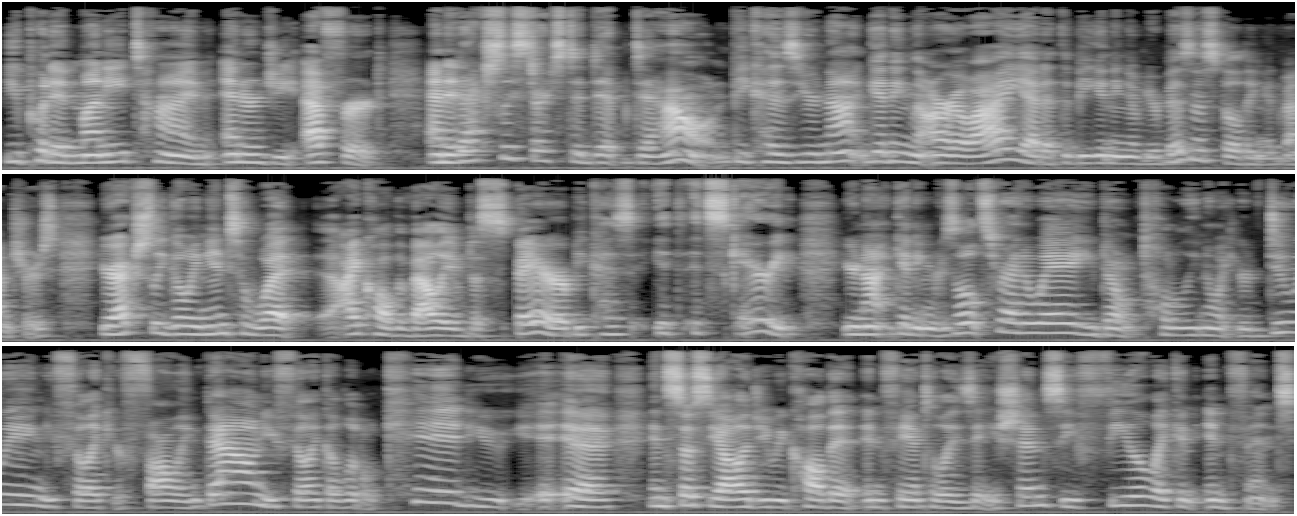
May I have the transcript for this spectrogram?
you put in money time energy effort and it actually starts to dip down because you're not getting the roi yet at the beginning of your business building adventures. You're actually going into what i call the valley of despair because it, it's scary. You're not getting results right away. You don't totally know what you're doing. You feel like you're falling down. You feel like a little kid. You uh, in sociology we called it in infantilization. So you feel like an infant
